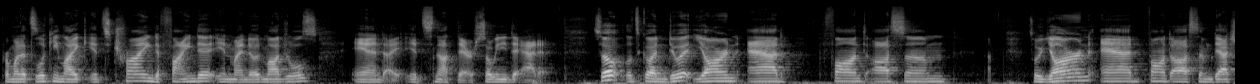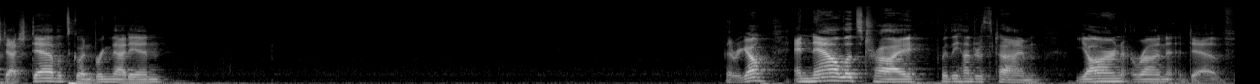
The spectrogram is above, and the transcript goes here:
From what it's looking like, it's trying to find it in my node modules and it's not there. So we need to add it. So let's go ahead and do it. Yarn add font awesome. So yarn add font awesome dash dash dev. Let's go ahead and bring that in. There we go. And now let's try for the hundredth time yarn run dev.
